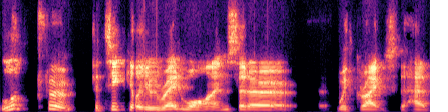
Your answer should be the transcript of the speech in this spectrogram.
look for particularly red wines that are with grapes that have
